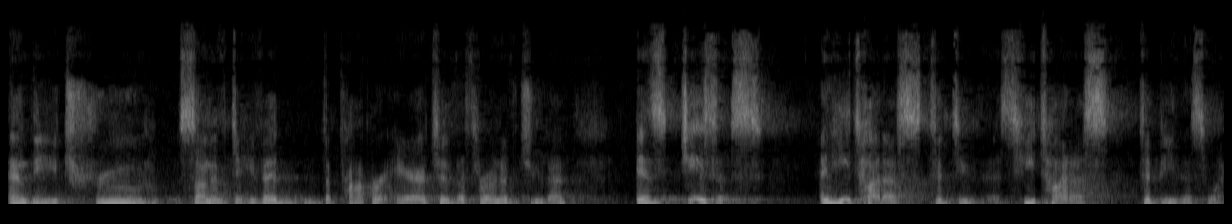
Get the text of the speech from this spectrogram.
and the true Son of David, the proper heir to the throne of Judah, is Jesus. And he taught us to do this. He taught us to be this way.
